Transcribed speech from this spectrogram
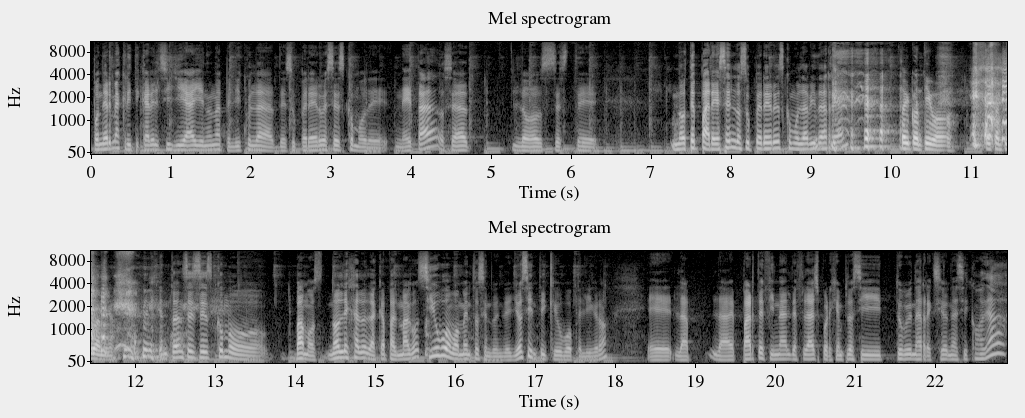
ponerme a criticar el CGI en una película de superhéroes es como de neta, o sea, los este ¿No te parecen los superhéroes como la vida real? Estoy contigo, estoy contigo, amigo. Entonces es como, vamos, no le jalo la capa al mago. Sí hubo momentos en donde yo sentí que hubo peligro. Eh, la, la parte final de Flash, por ejemplo, sí tuve una reacción así como de, ah,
